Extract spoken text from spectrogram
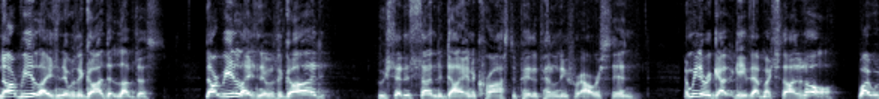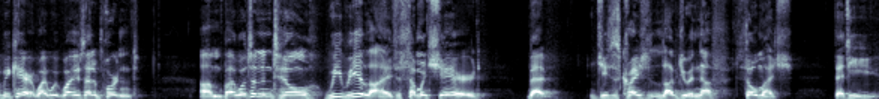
not realizing there was a God that loved us, not realizing there was a God who sent his son to die on a cross to pay the penalty for our sin. And we never got, gave that much thought at all. Why would we care? Why, why is that important? Um, but it wasn't until we realized, as someone shared, that Jesus Christ loved you enough so much that he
